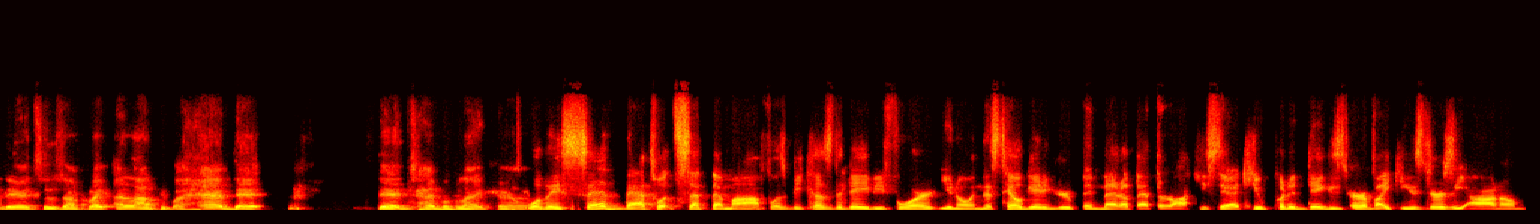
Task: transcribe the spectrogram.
there too. So I feel like a lot of people have that that type of like. Uh, Well, they said that's what set them off was because the day before, you know, in this tailgating group, they met up at the Rocky statue, put a Diggs or a Vikings jersey on them.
